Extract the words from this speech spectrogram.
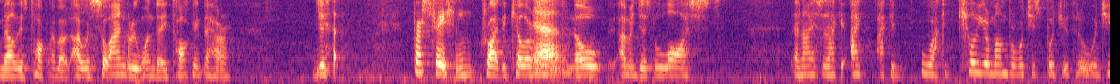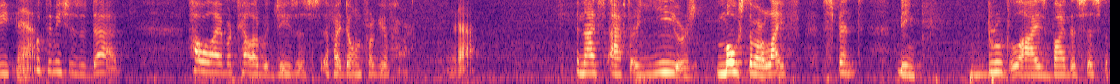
Melly's talking about, I was so angry one day talking to her. Just Frustration. tried to kill herself. Yeah. No, I mean, just lost. And I said, I could, I, I could, ooh, I could kill your mom for what she's put you through. And she Yeah. looked at me, she says, Dad, how will I ever tell her with Jesus if I don't forgive her? Yeah. And that's after years, most of our life spent being brutalized by the system.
